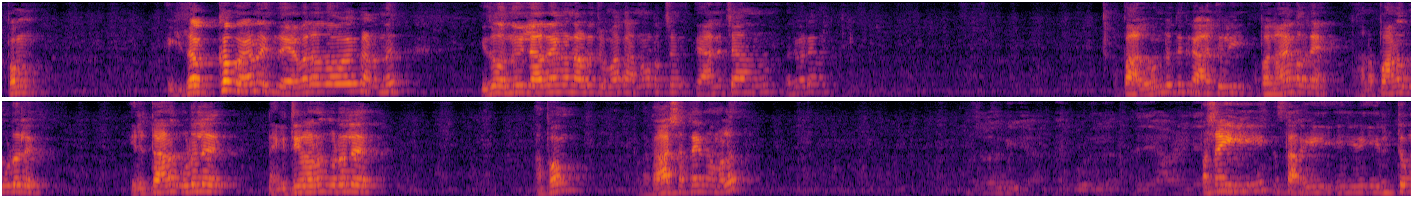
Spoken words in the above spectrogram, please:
അപ്പം ഇതൊക്കെ വേണം. ഇത് ദേവലോകം കടന്ന് ഇതൊന്നും ഇല്ലാതെ കൊണ്ട് അവിടെ ചുമ്മാ കണ്ണുടച്ച് ധ്യാനിച്ചാന്നും പരിപാടിയാണ് അപ്പൊ അതുകൊണ്ട് ഇത് ഗ്രാജുവലി. അപ്പൊ ഞാൻ പറഞ്ഞേ തണുപ്പാണ് കൂടുതൽ ഇരുട്ടാണ് കൂടുതൽ നെഗറ്റീവാണ് കൂടുതൽ അപ്പം പ്രകാശത്തെ നമ്മൾ പ്രചോദിപ്പിക്കുക. അത് കൂടുതൽ അതിലെ ആ വഴിയിലേക്ക് പക്ഷെ ഈ ഇരുട്ടും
